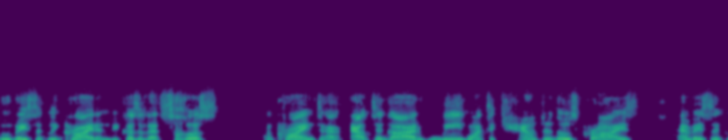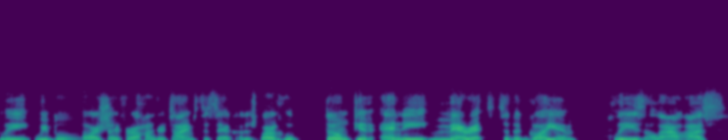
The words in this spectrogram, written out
who basically cried, and because of that schus, of crying to, out to God, we want to counter those cries, and basically we blow our shofar a hundred times to say, "Hakadosh Baruch Hu, don't give any merit to the goyim. Please allow us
